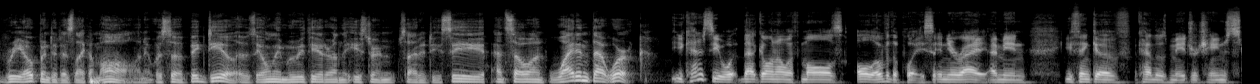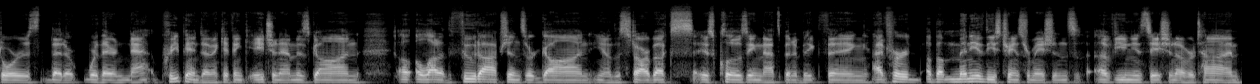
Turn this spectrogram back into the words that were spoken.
reopened it as like a mall, and it was a big deal. It was the only movie theater on the eastern side of DC, and so on. Why didn't that work? You kind of see what that going on with malls all over the place. And you're right. I mean, you think of kind of those major chain stores that are, were there pre-pandemic. I think H and M is gone. A, a, lot of the food options are gone. You know, the Starbucks is closing. That's been a big thing. I've heard about many of these transformations of Union Station over time,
